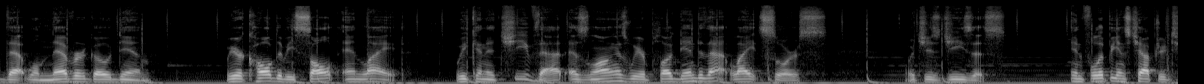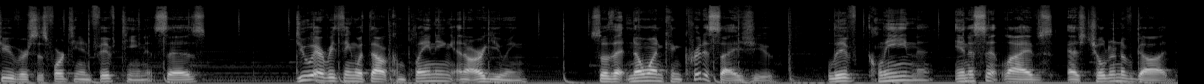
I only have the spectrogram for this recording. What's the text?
that will never go dim. We are called to be salt and light. We can achieve that as long as we are plugged into that light source, which is Jesus. In Philippians chapter 2 verses 14 and 15 it says, "Do everything without complaining and arguing, so that no one can criticize you. Live clean, innocent lives as children of God,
